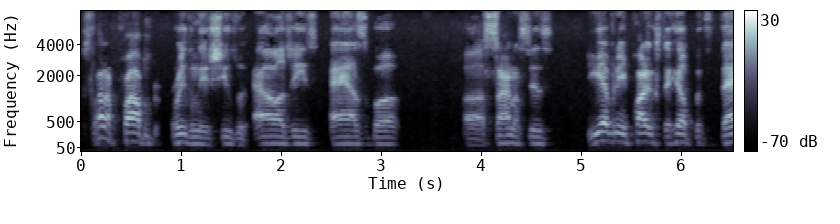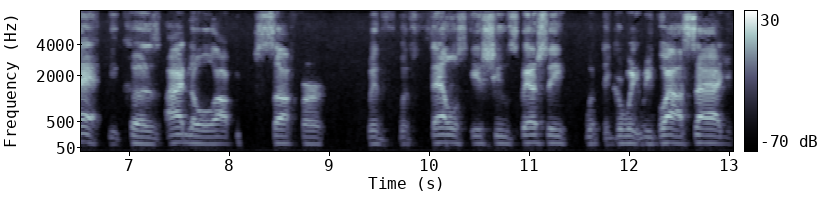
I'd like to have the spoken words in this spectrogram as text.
there's a lot of problem breathing issues with allergies, asthma, uh, sinuses. Do you have any products to help with that? Because I know a lot of people suffer with with those issues, especially with the when we go outside, your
